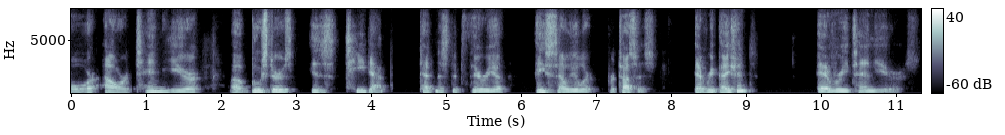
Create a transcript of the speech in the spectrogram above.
for our 10 year uh, boosters is Tdap, tetanus diphtheria acellular pertussis. Every patient, every 10 years.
